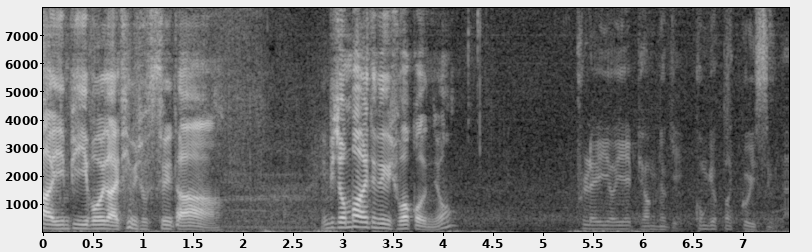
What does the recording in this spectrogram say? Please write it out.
자 인피 이버에도 아이템이 좋습니다 인피 전파 아이템 되게 좋았거든요 플레이어의 병력이 공격받고 있습니다.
